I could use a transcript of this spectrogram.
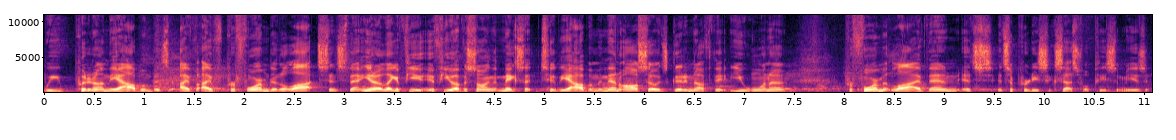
we put it on the album, but I've, I've performed it a lot since then. You know, like if you if you have a song that makes it to the album and then also it's good enough that you want to perform it live, then it's it's a pretty successful piece of music.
